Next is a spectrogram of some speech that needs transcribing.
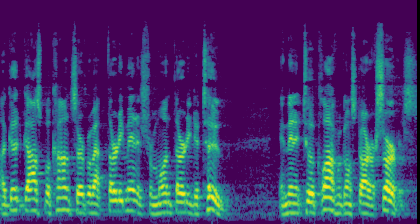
a good gospel concert for about 30 minutes from 1.30 to 2. And then at 2 o'clock, we're going to start our service.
